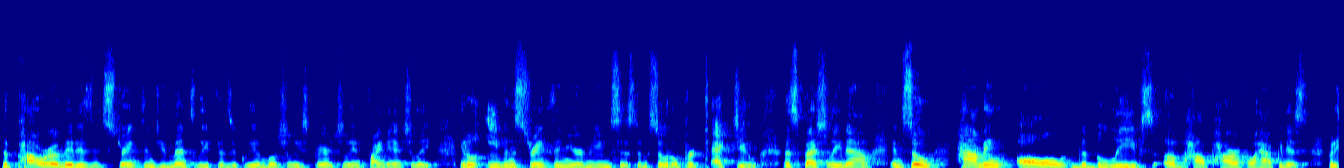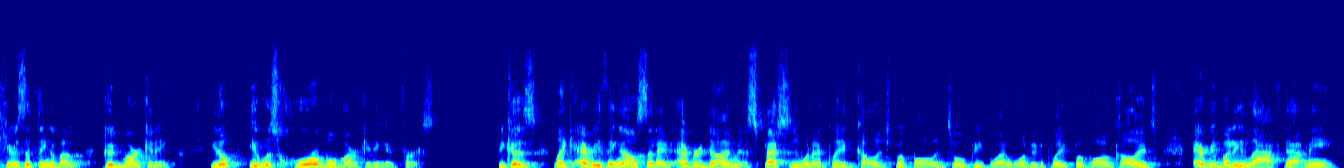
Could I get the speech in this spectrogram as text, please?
The power of it is it strengthens you mentally physically emotionally spiritually and financially. It'll even strengthen your immune system so it'll protect you especially now. And so having all the beliefs of how powerful happiness but here's the thing about good marketing. You know it was horrible marketing at first because like everything else that I've ever done, especially when I played college football and told people I wanted to play football in college, everybody laughed at me.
